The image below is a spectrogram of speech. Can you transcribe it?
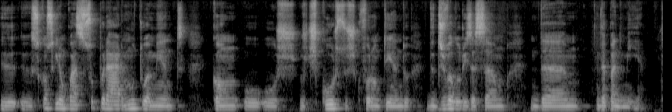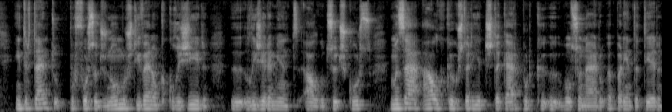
eh, eh, se conseguiram quase superar mutuamente com os, os discursos que foram tendo de desvalorização da, da pandemia. Entretanto, por força dos números, tiveram que corrigir eh, ligeiramente algo do seu discurso, mas há algo que eu gostaria de destacar porque eh, Bolsonaro aparenta ter eh,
